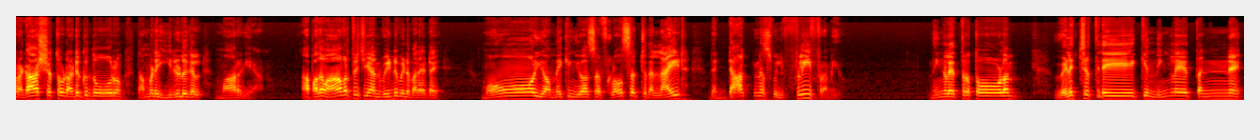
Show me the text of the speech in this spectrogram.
പ്രകാശത്തോട് അടുക്കുന്തോറും നമ്മളെ ഇരുളുകൾ മാറുകയാണ്. ആ പദം ആവർത്തിച്ച് ഞാൻ വീണ്ടും വീണ്ടും പറയട്ടെ. More you are making yourself closer to the light the darkness will flee from you നിങ്ങൾ എത്രത്തോളം വെളിച്ചത്തിലേക്ക് നിങ്ങളെ തന്നെ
